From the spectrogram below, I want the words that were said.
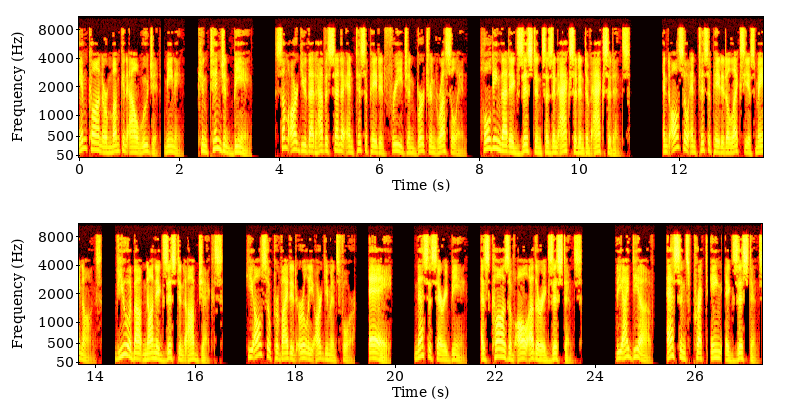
imkan or mumkin al-wujud, meaning contingent being. Some argue that Avicenna anticipated Frege and Bertrand Russell in holding that existence is an accident of accidents, and also anticipated Alexius Meinong's view about non-existent objects. He also provided early arguments for a necessary being as cause of all other existence. The idea of essence prect existence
